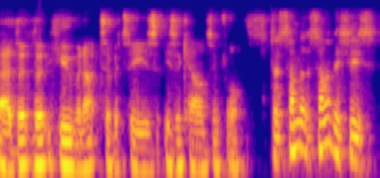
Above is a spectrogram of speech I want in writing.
uh, that, that human activity is, is accounting for. So some of some of this is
